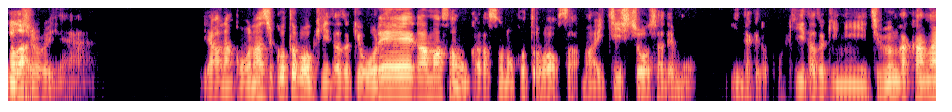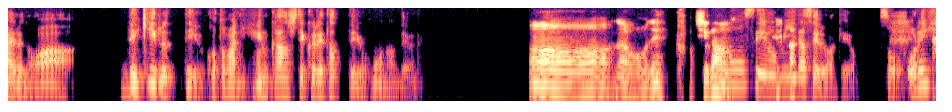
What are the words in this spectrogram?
面白いね。いや、なんか同じ言葉を聞いたとき、俺がマサオンからその言葉をさ、まあ一視聴者でもいいんだけど、聞いたときに自分が考えるのは、できるっていう言葉に変換してくれたっていう方なんだよね。あー、なるほどね。違可うん能性を見出せるわけよ。そう。俺一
